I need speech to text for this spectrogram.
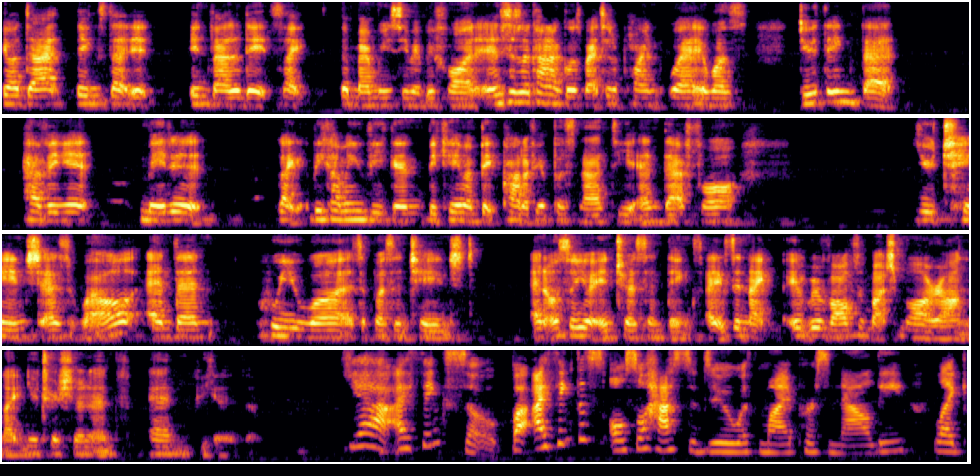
your dad thinks that it invalidates like the memories you made before. And this just kind of goes back to the point where it was. Do you think that having it made it like becoming vegan became a big part of your personality, and therefore you changed as well, and then who you were as a person changed and also your interests and things. It's in like it revolves much more around like nutrition and and veganism. Yeah, I think so. But I think this also has to do with my personality. Like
